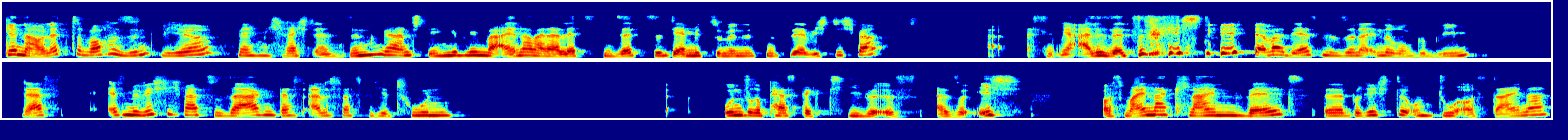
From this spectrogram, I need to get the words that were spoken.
Genau, letzte Woche sind wir, wenn ich mich recht entsinnen kann, stehen geblieben bei einer meiner letzten Sätze, der mir zumindest sehr wichtig war. Es sind mir alle Sätze wichtig, aber der ist mir so in Erinnerung geblieben, dass es mir wichtig war zu sagen, dass alles, was wir hier tun, unsere Perspektive ist. Also ich aus meiner kleinen Welt äh, berichte und du aus deiner.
